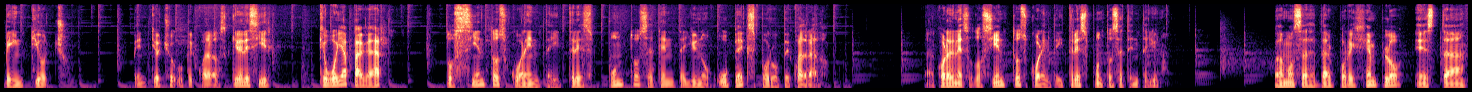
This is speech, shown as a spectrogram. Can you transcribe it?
28. 28 UP cuadrados. Quiere decir que voy a pagar 243.71 UPEX por UP cuadrado. Acuerden eso, 243.71. Vamos a dar, por ejemplo, esta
